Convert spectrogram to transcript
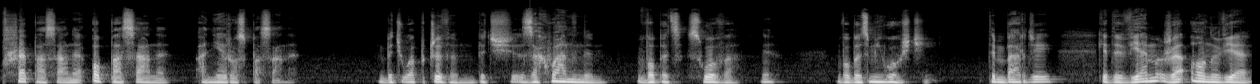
przepasane, opasane, a nie rozpasane. Być łapczywym, być zachłannym wobec słowa, nie? wobec miłości. Tym bardziej, kiedy wiem, że On wie,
